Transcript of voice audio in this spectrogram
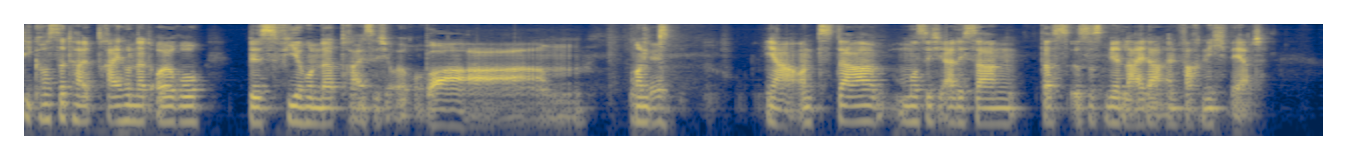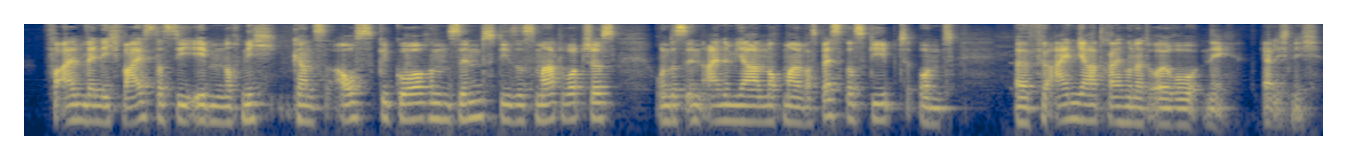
Die kostet halt 300 Euro bis 430 Euro. Boah. Okay. Und ja, und da muss ich ehrlich sagen, das ist es mir leider einfach nicht wert. Vor allem, wenn ich weiß, dass die eben noch nicht ganz ausgegoren sind, diese Smartwatches, und es in einem Jahr nochmal was Besseres gibt und äh, für ein Jahr 300 Euro, nee, ehrlich nicht.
